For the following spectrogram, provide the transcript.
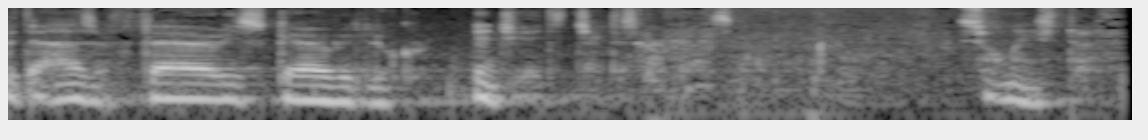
but it has a very scary look. Legit. Check this out, guys. So many stuff.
